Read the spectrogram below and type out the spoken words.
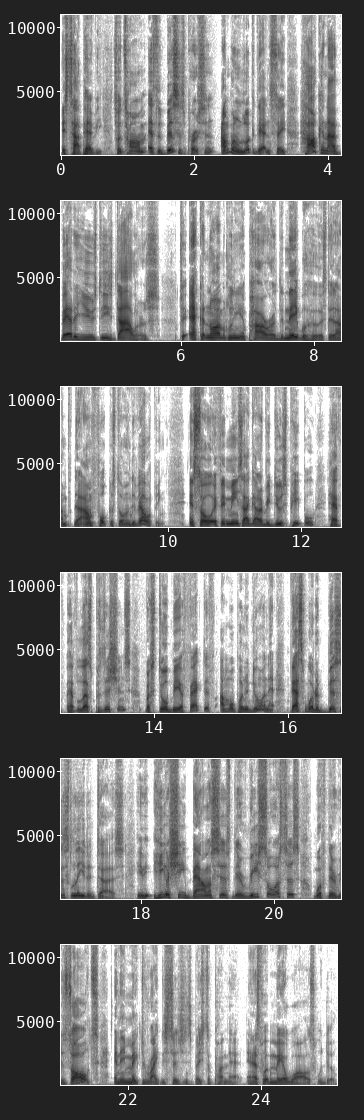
It's top heavy. So Tom, as a business person, I'm going to look at that and say, how can I better use these dollars to economically empower the neighborhoods that I'm that I'm focused on developing? And so if it means I got to reduce people, have have less positions, but still be effective, I'm open to doing that. That's what a business leader does. He, he or she balances their resources with their results, and they make the right decisions based upon that. And that's what Mayor Wallace will do.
